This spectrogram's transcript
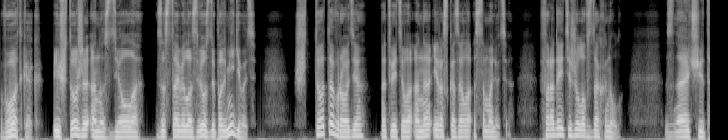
«Вот как», «И что же оно сделало? Заставило звезды подмигивать?» «Что-то вроде», — ответила она и рассказала о самолете. Фарадей тяжело вздохнул. «Значит,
